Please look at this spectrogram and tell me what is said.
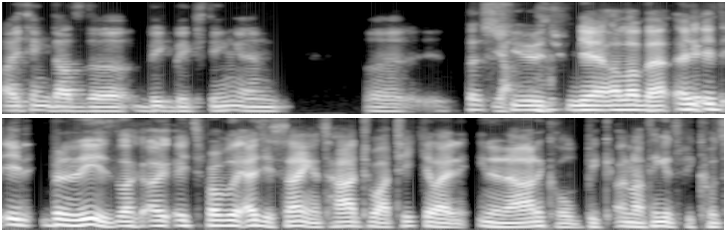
i think that's the big big thing and uh, that's yeah. huge Yeah, I love that. It, it, it but it is like it's probably as you're saying, it's hard to articulate in an article, bec- and I think it's because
